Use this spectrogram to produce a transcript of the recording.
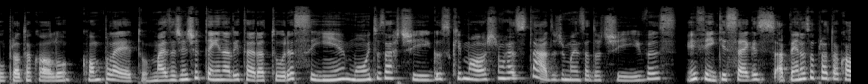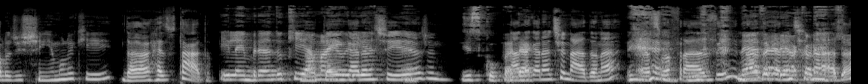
o protocolo completo. Mas a gente tem na literatura, sim, muitos artigos que mostram o resultado de mães adotivas, enfim, que seguem apenas o protocolo de estímulo que dá resultado. E lembrando que não a maioria... tem garantia é. de... Desculpa. Nada da... garante nada, né? É a sua frase. Né, nada garante nada.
